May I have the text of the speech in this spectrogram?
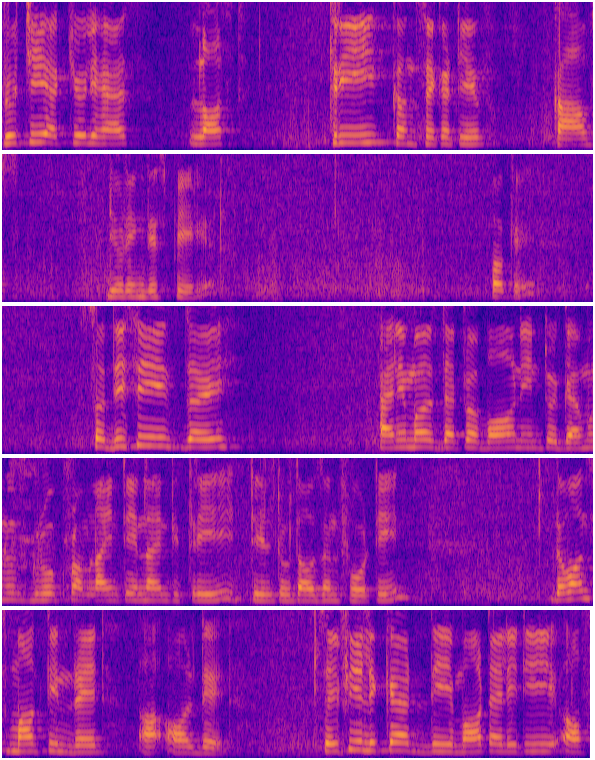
Ruchi actually has lost three consecutive calves during this period. Okay, so this is the animals that were born into Gamunu's group from 1993 till 2014. The ones marked in red are all dead. So if you look at the mortality of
